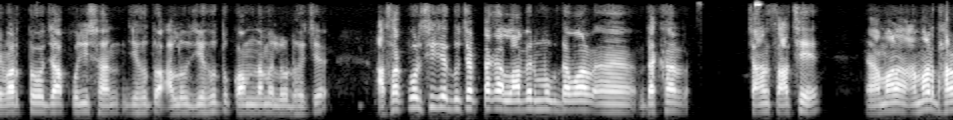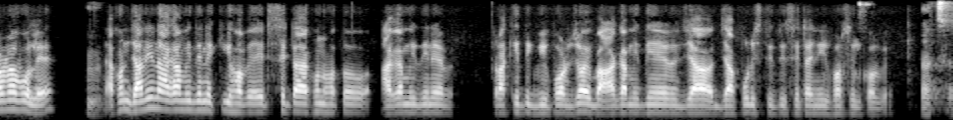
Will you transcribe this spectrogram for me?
এবার তো যা পজিশন যেহেতু আলু যেহেতু কম দামে লোড হয়েছে আশা করছি যে দু চার টাকা লাভের মুখ দেওয়ার দেখার চান্স আছে। আমার আমার ধারণা বলে। এখন জানি না আগামী দিনে কি হবে সেটা এখন হয়তো আগামী দিনের প্রাকৃতিক বিপর্যয় বা আগামী দিনের যা যা পরিস্থিতি সেটা নির্ভরশীল করবে। আচ্ছা।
